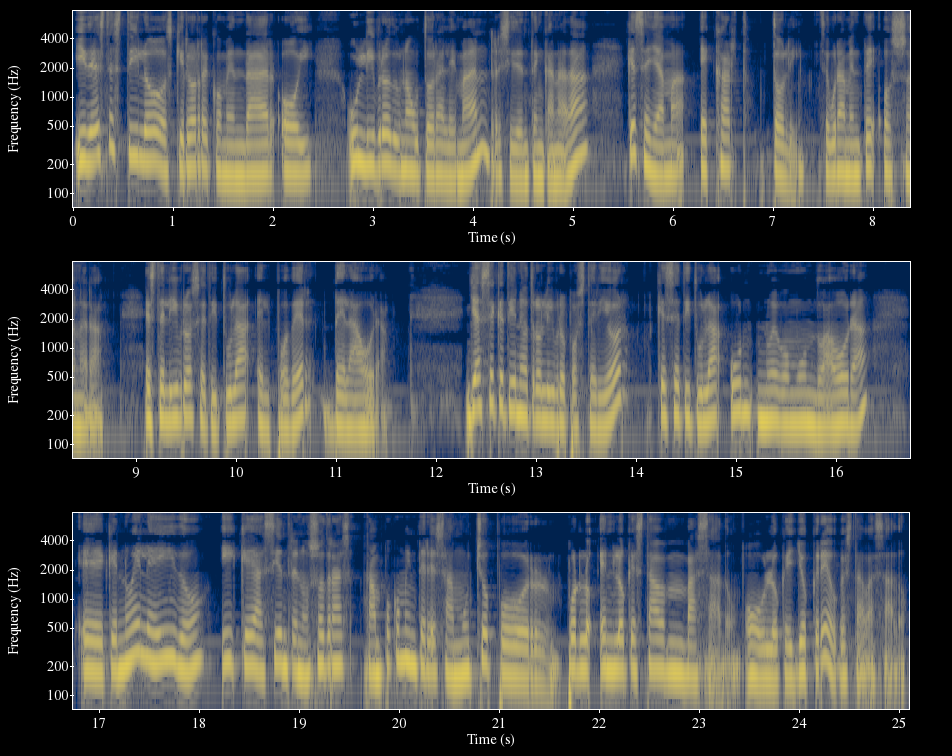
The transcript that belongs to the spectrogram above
Y de este estilo os quiero recomendar hoy un libro de un autor alemán residente en Canadá que se llama Eckhart Tolle. Seguramente os sonará. Este libro se titula El poder de la hora. Ya sé que tiene otro libro posterior que se titula Un nuevo mundo ahora, eh, que no he leído y que así entre nosotras tampoco me interesa mucho por, por lo, en lo que está basado o lo que yo creo que está basado.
